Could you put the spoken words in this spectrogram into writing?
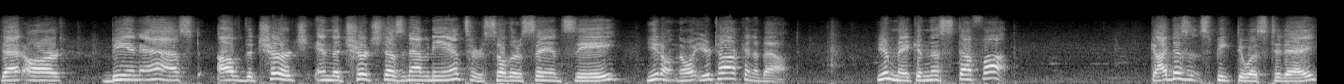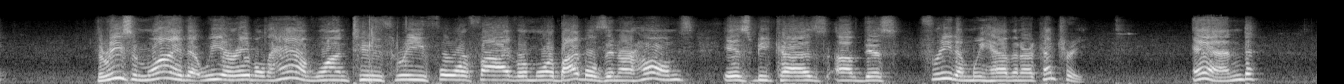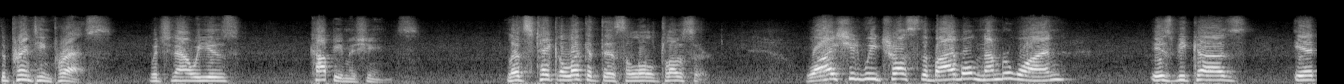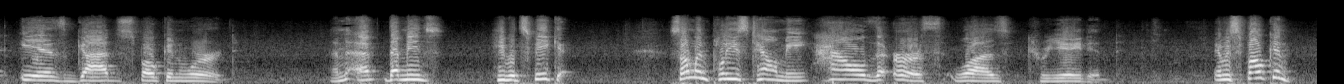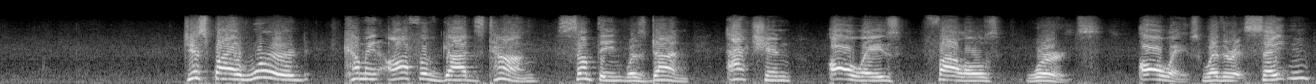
that are being asked of the church and the church doesn't have any answers. So they're saying, "See, you don't know what you're talking about. You're making this stuff up." God doesn't speak to us today. The reason why that we are able to have one, two, three, four, five, or more Bibles in our homes is because of this freedom we have in our country. And the printing press, which now we use copy machines. Let's take a look at this a little closer. Why should we trust the Bible? Number one is because it is God's spoken word. And that means he would speak it. Someone please tell me how the earth was created. It was spoken. Just by a word coming off of God's tongue, something was done. Action always follows words. Always. Whether it's Satan,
